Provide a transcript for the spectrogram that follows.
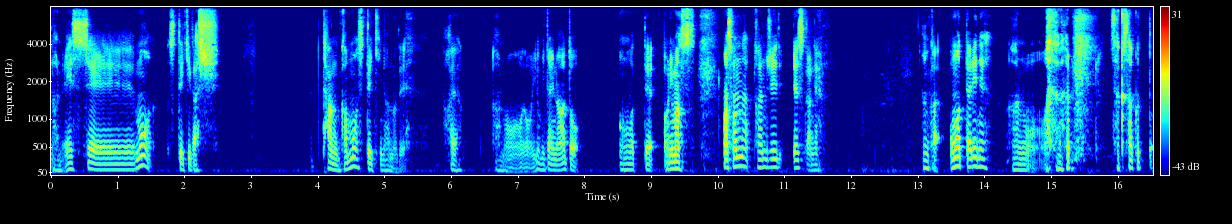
あのエッセイも素敵だし短歌も素敵なので早くあの読みたいなと思っておりますまあそんな感じですかねなんか思ったよりねあの サクサクっと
